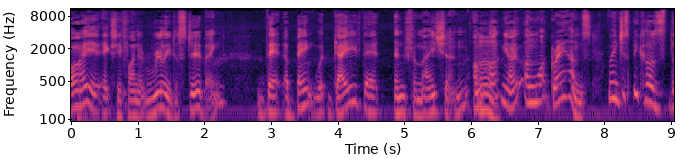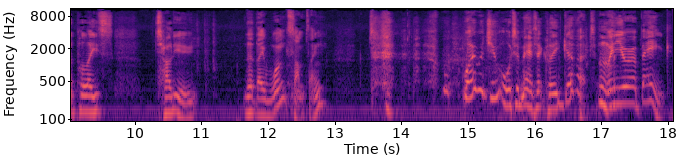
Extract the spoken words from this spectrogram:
I actually find it really disturbing that a bank would, gave that information on, mm. on you know on what grounds? I mean, just because the police tell you that they want something. Why would you automatically give it mm. when you're a bank?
